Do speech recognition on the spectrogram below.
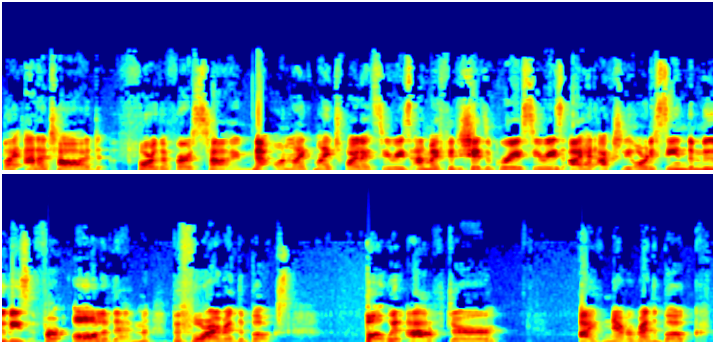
by Anna Todd for the first time. Now, unlike my Twilight series and my Fifty Shades of Grey series, I had actually already seen the movies for all of them before I read the books. But with After, I've never read the book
